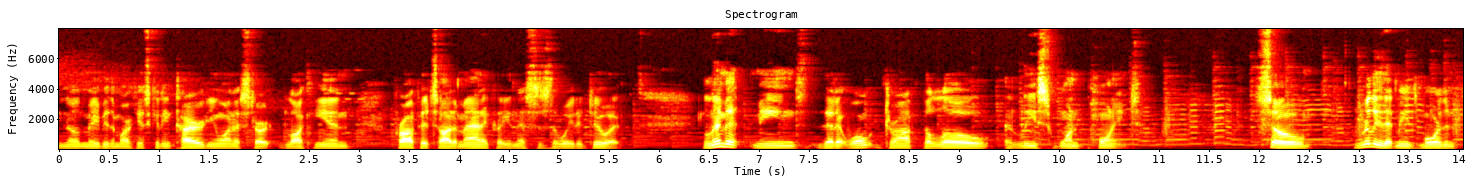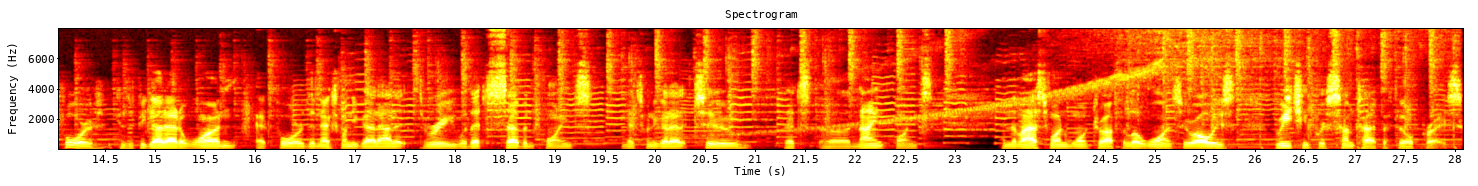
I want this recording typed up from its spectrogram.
you know, maybe the market's getting tired and you want to start locking in profits automatically, and this is the way to do it. Limit means that it won't drop below at least one point. So really that means more than four, because if you got out of one at four, the next one you got out at three, well that's seven points. The next one you got out at two, that's uh, nine points. And the last one won't drop below one, so you're always reaching for some type of fill price.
